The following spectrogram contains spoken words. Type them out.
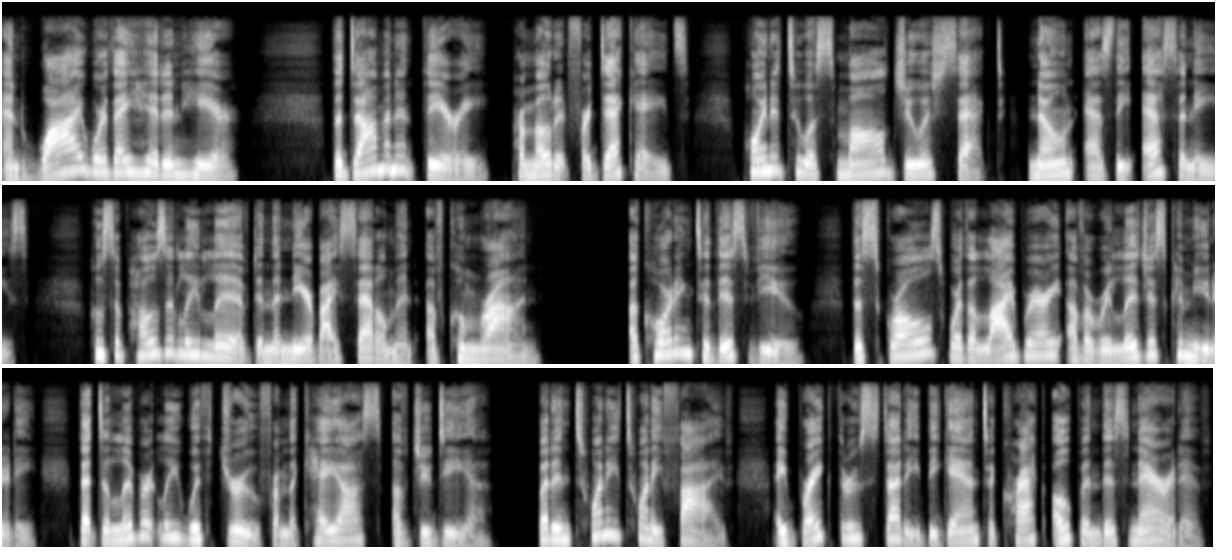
and why were they hidden here? The dominant theory, promoted for decades, pointed to a small Jewish sect known as the Essenes, who supposedly lived in the nearby settlement of Qumran. According to this view, the scrolls were the library of a religious community that deliberately withdrew from the chaos of Judea. But in 2025, a breakthrough study began to crack open this narrative.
